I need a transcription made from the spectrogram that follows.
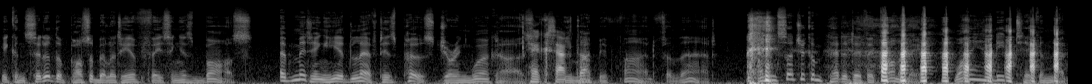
He considered the possibility of facing his boss, admitting he had left his post during work hours. He might be fired for that. And in such a competitive economy, why had he taken that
